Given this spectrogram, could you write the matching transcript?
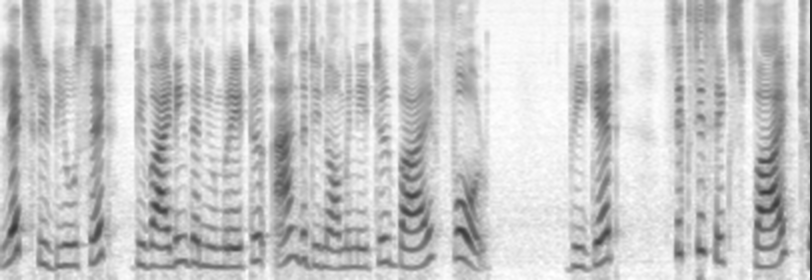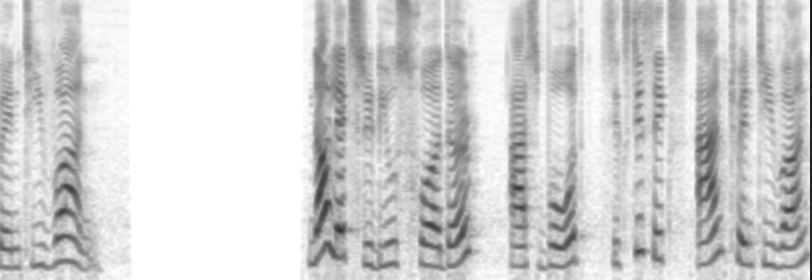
Let's reduce it dividing the numerator and the denominator by 4. We get 66 by 21. Now let's reduce further as both 66 and 21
